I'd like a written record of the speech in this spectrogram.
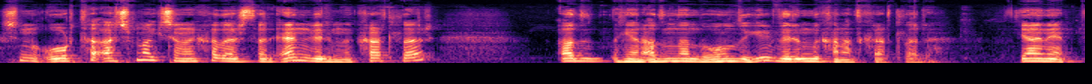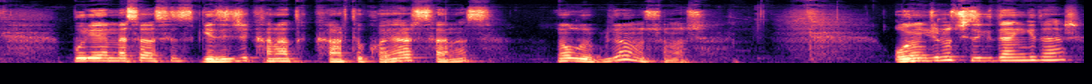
Şimdi orta açmak için arkadaşlar en verimli kartlar adı, yani adından da olduğu gibi verimli kanat kartları. Yani buraya mesela siz gezici kanat kartı koyarsanız ne olur biliyor musunuz? Oyuncunuz çizgiden gider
